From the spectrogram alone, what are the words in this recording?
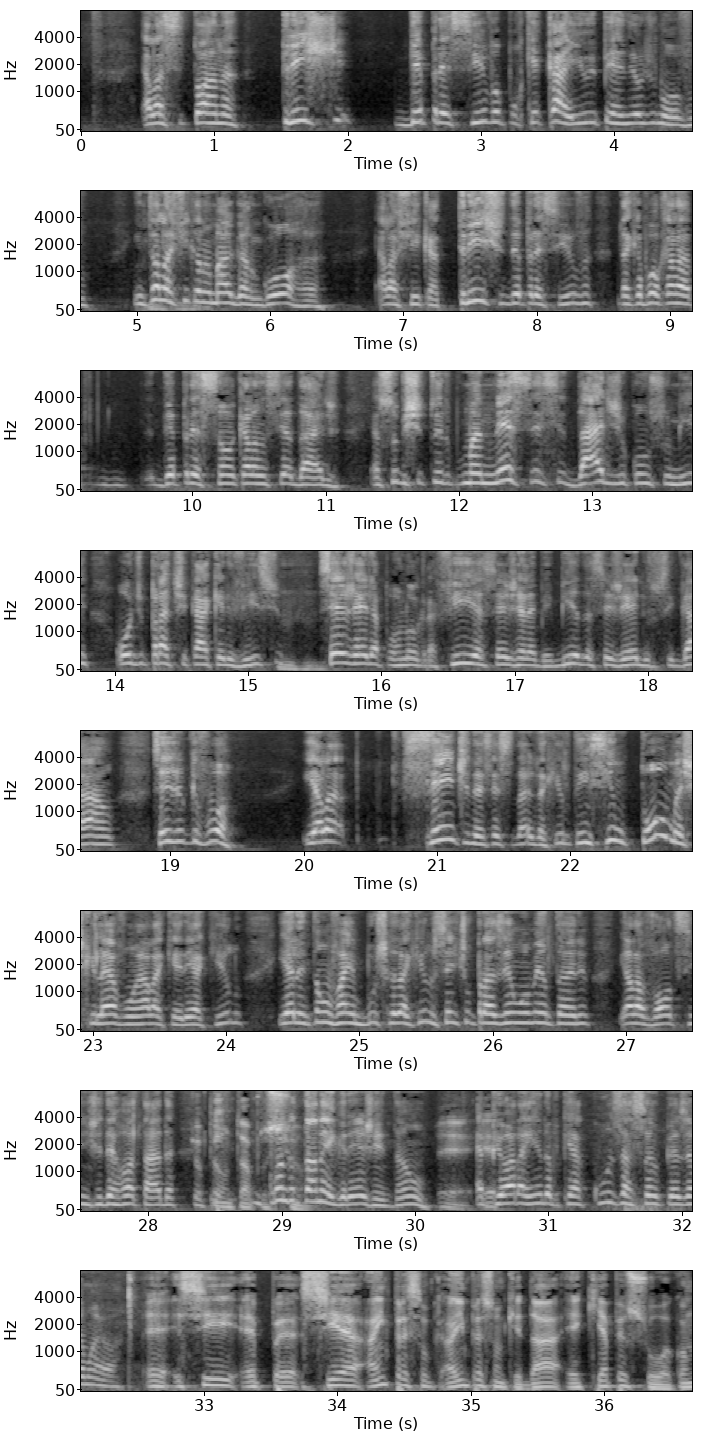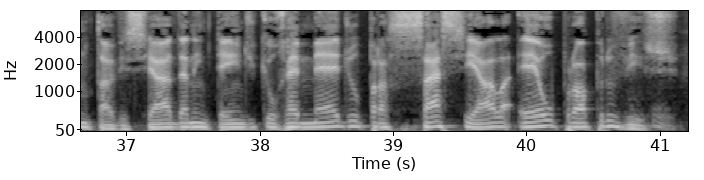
Ela se torna triste, depressiva, porque caiu e perdeu de novo. Então ela fica numa gangorra, ela fica triste, depressiva, daqui a pouco aquela depressão, aquela ansiedade é substituída por uma necessidade de consumir ou de praticar aquele vício, uhum. seja ele a pornografia, seja ele a bebida, seja ele o cigarro, seja o que for. E ela sente necessidade daquilo, tem sintomas que levam ela a querer aquilo, e ela então vai em busca daquilo, sente um prazer momentâneo, e ela volta a se sentir derrotada. Deixa eu perguntar para Quando está na igreja, então, é, é, é, pior ainda, porque a acusação e o peso é maior. É, se é, se é, a, impressão, a impressão que dá é que a pessoa, quando está viciada, ela entende que o remédio para saciá-la é o próprio vício.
